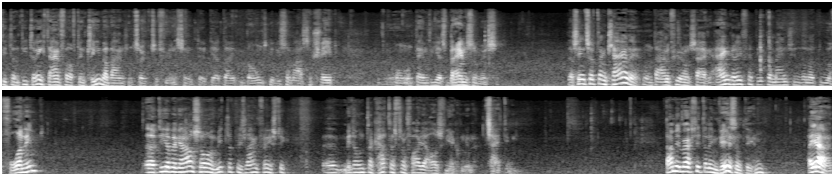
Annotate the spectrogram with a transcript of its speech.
die, die nicht einfach auf den Klimawandel zurückzuführen sind, der, der da über uns gewissermaßen schwebt und, und den wir es bremsen müssen. Das sind so dann kleine, unter Anführungszeichen, Eingriffe, die der Mensch in der Natur vornimmt, äh, die aber genauso mittel- bis langfristig äh, mitunter katastrophale Auswirkungen zeitigen. Damit möchte ich dann im Wesentlichen, ah ja,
